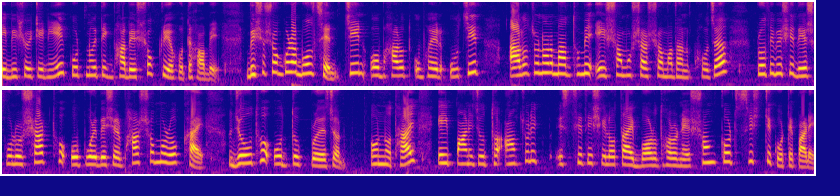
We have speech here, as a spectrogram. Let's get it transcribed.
এই বিষয়টি নিয়ে কূটনৈতিকভাবে সক্রিয় হতে হবে। বিশেষজ্ঞরা বলছেন, চীন ও ভারত উভয়ের উচিত আলোচনার মাধ্যমে এই সমস্যার সমাধান খোঁজা। প্রতিবেশী দেশগুলোর স্বার্থ ও পরিবেশের ভারসাম্য রক্ষায় যৌথ উদ্যোগ প্রয়োজন। অন্যথায় এই পানিযুদ্ধ আঞ্চলিক স্থিতিশীলতায় বড় ধরনের সংকট সৃষ্টি করতে পারে।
